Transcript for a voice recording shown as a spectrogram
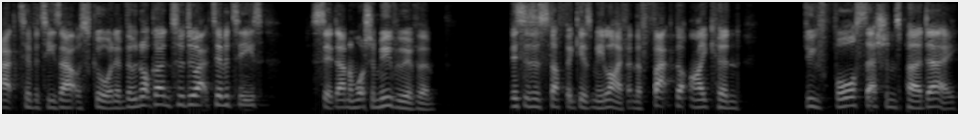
activities out of school. And if they're not going to do activities, sit down and watch a movie with them. This is the stuff that gives me life. And the fact that I can do four sessions per day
